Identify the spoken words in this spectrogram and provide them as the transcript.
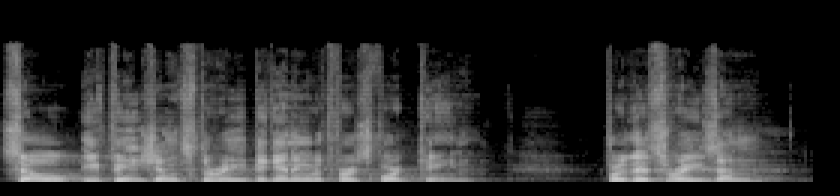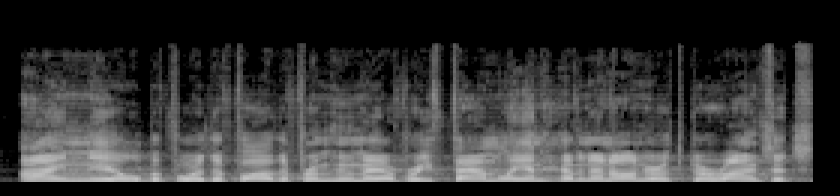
So, Ephesians 3, beginning with verse 14. For this reason, I kneel before the Father from whom every family in heaven and on earth derives its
